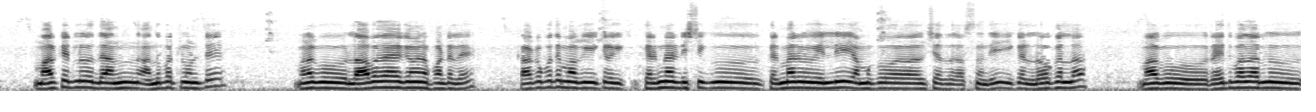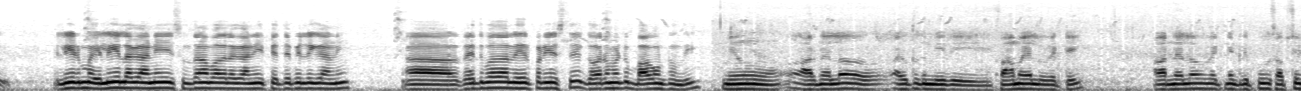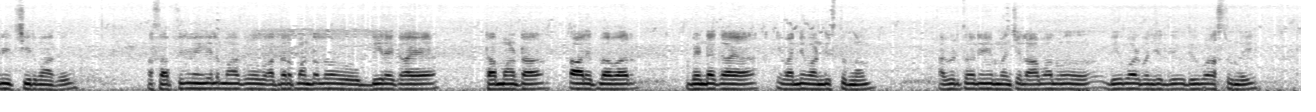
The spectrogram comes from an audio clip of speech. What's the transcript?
మార్కెట్లో దాని అందుబాటులో ఉంటే మనకు లాభదాయకమైన పంటలే. కాకపోతే మాకు ఇక్కడ కరీంనగర్ డిస్టిక్ కరీంనగర్ వెళ్ళి అమ్ముకోవాల్సి వస్తుంది. ఇక్కడ లోకల్లో మాకు రైతు బజార్లు ఎలిగడ ఎలిగిలో కానీ సుల్తానాబాద్లో కానీ పెద్దపల్లి కానీ రైతు బజార్లు ఏర్పాటు చేస్తే గవర్నమెంట్ బాగుంటుంది. మేము ఆరు నెలల్లో అవుతుంది మీది ఫామ్ ఆయిల్ పెట్టి ఆరు నెలల్లో పెట్టిన గ్రిప్పు సబ్సిడీ ఇచ్చిర్రు మాకు. ఆ సబ్సిడీ మిగిలి మాకు అందర పంటలు బీరకాయ టమాటా కాలీఫ్లవర్ బెండకాయ ఇవన్నీ పండిస్తున్నాం వీటితో మంచి లాభాలు దిగుబడి మంచి దిగుబడి వస్తుంది.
